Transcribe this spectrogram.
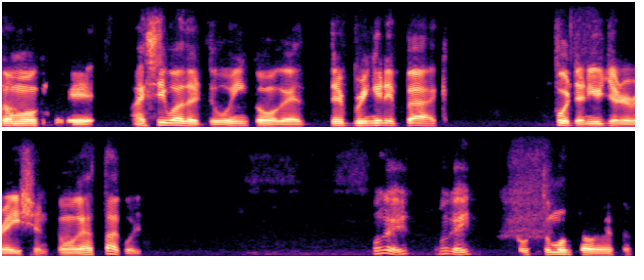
como que I see what they're doing, como que they're bringing it back for the new generation, como que está cool. Ok, ok. Me gustó un montón eso.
